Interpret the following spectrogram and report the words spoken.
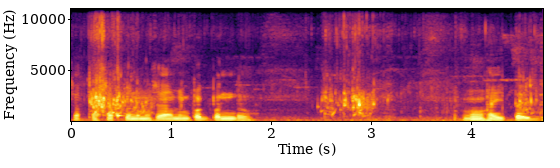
Sakto-sakto naman sa aming pagpandaw. Ang high tide.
